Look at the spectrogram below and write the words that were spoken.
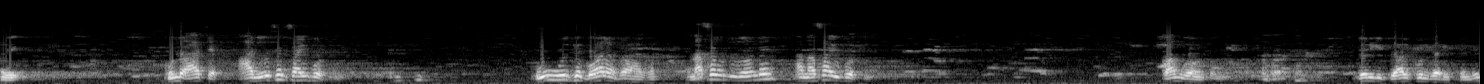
అది ముందు ఆశ ఆ న్యూసెన్స్ అయిపోతుంది ఊరికి గోల నస ఉంది చూడండి ఆ నస అయిపోతుంది కామ్గా ఉంటుంది. దీనికి జాల్కూల్ గారు ఇచ్చింది.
